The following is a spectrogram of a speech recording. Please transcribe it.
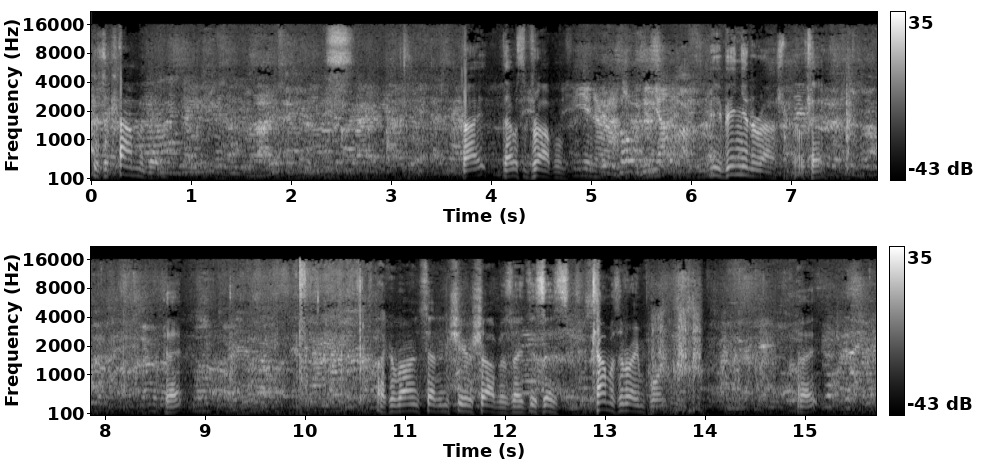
There's a comma. Right? That was the problem. Binyan Rashba. Okay. Okay. Like Aaron said in Shir Shabbos, right? This says commas are very important. Right?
